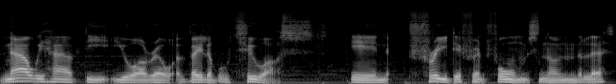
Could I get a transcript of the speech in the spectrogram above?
Now we have the URL available to us in three different forms nonetheless.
